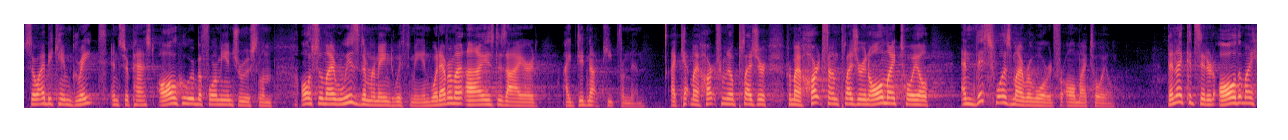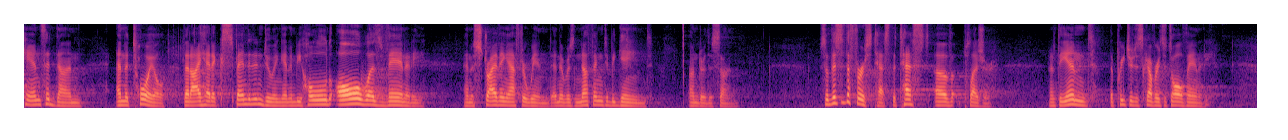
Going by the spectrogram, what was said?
So I became great and surpassed all who were before me in Jerusalem. Also, my wisdom remained with me, and whatever my eyes desired, I did not keep from them. I kept my heart from no pleasure, for my heart found pleasure in all my toil, and this was my reward for all my toil. Then I considered all that my hands had done, and the toil that I had expended in doing it, and behold, all was vanity and a striving after wind, and there was nothing to be gained under the sun. So, this is the first test, the test of pleasure. And at the end, the preacher discovers it's all vanity.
